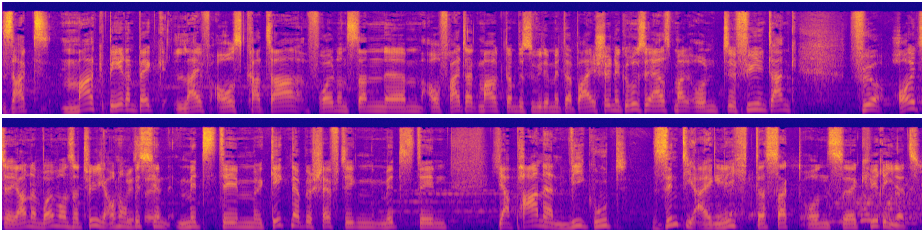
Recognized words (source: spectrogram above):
sagt Marc Behrenbeck live aus Katar. Freuen uns dann ähm, auf Freitag, Marc, dann bist du wieder mit dabei. Schöne Grüße erstmal und äh, vielen Dank für heute. Ja, dann wollen wir uns natürlich auch noch ein bisschen mit dem Gegner beschäftigen, mit den Japanern. Wie gut sind die eigentlich? Das sagt uns äh, Quirin jetzt.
